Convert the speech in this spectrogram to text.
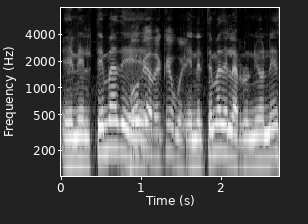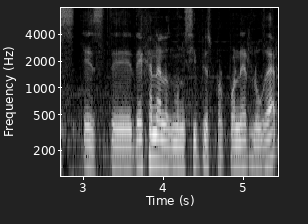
En el tema de ¿Fobia de qué, güey? en el tema de las reuniones, este, dejan a los municipios por poner lugar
